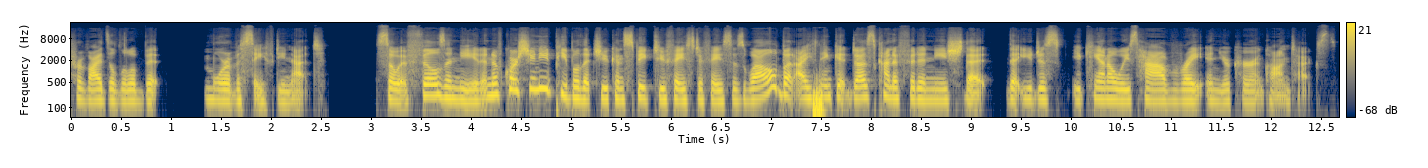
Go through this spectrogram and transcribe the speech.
provides a little bit more of a safety net. So it fills a need. And of course, you need people that you can speak to face to face as well, but I think it does kind of fit a niche that that you just you can't always have right in your current context.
